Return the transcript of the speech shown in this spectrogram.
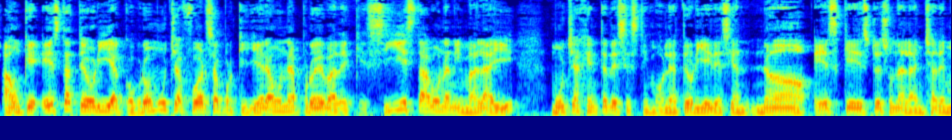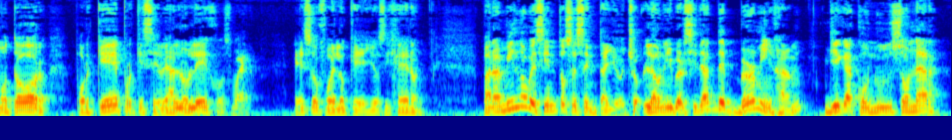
Aunque esta teoría cobró mucha fuerza porque ya era una prueba de que sí estaba un animal ahí, mucha gente desestimó la teoría y decían, no, es que esto es una lancha de motor. ¿Por qué? Porque se ve a lo lejos. Bueno, eso fue lo que ellos dijeron. Para 1968, la Universidad de Birmingham llega con un sonar.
